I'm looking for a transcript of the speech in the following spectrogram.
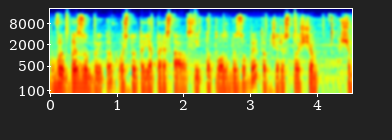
в безубиток. Ось тут я переставив свій стоп-лос в безубиток через те, що щоб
